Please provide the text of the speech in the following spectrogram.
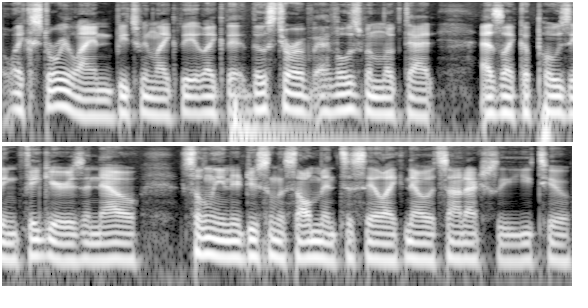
like storyline between like the like the, those two have have always been looked at as like opposing figures, and now suddenly introducing this element to say like no, it's not actually you two.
